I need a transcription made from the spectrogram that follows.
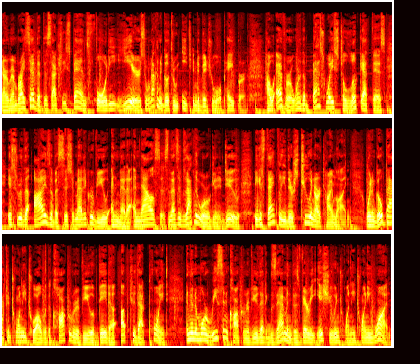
Now, remember, I said that this actually spans 40 years, so we're not going to go through each individual paper. However, one of the best ways to look at this is through the eyes of a systematic review and meta analysis. And that's exactly what we're going to do because thankfully there's two in our timeline. We're going to go back to 2012 with a Cochrane review of data up to that point, and then a more recent Cochrane review that examined this very issue in 2021.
